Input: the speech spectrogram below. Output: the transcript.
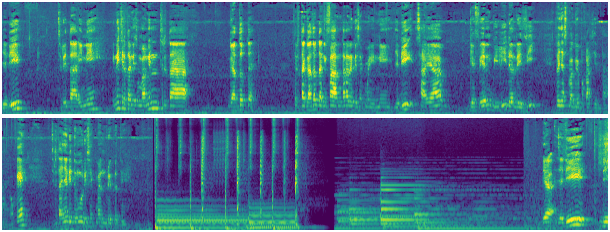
jadi cerita ini ini cerita yang disumbangin cerita Gatot ya. Cerita Gatot dan Ivan ntar ada di segmen ini. Jadi saya Kevin, Billy dan Rezi itu hanya sebagai pakar cinta. Oke? Ceritanya ditunggu di segmen berikutnya. Ya, jadi di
